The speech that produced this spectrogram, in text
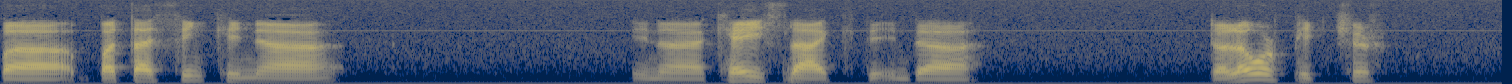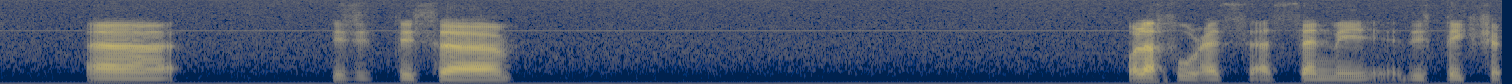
But but I think in uh, in a case like the, in the the lower picture, uh, this is this uh, Olafur has, has sent me this picture.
